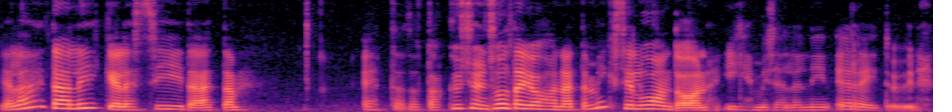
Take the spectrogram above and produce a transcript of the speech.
Ja lähdetään liikkeelle siitä, että, että tota, kysyn sulta Johanna, että miksi luonto on ihmiselle niin erityinen?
